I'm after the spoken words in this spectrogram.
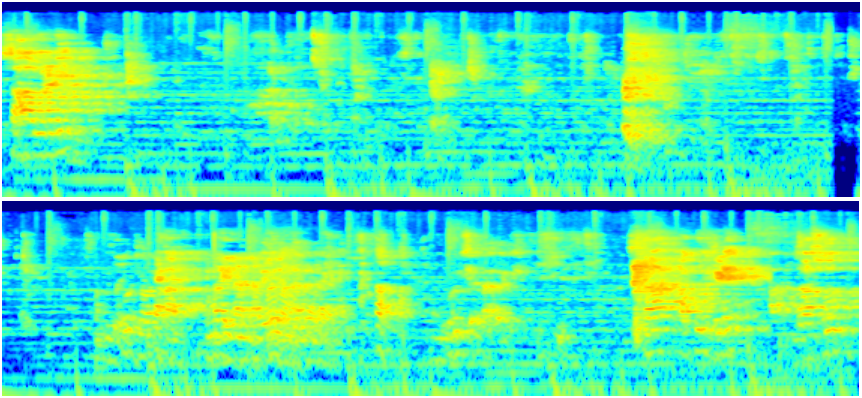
सहा वर्णी. सहा ठाकूर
